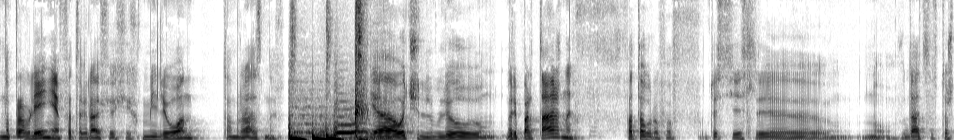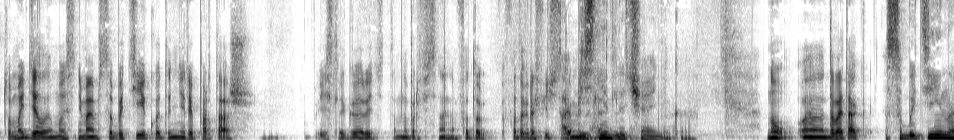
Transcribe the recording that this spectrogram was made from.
направления в фотографиях, их миллион там разных. Я очень люблю репортажных фотографов. То есть, если ну, вдаться в то, что мы делаем, мы снимаем событийку, это не репортаж, если говорить там на профессиональном фото- фотографическом Объясни языке. для чайника. Ну, э, давай так. Событийно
